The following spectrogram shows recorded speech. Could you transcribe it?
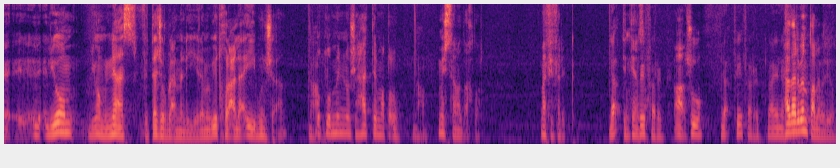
آه، ال- اليوم اليوم الناس في التجربة العملية لما بيدخل على أي منشأة نعم. بطلب منه شهادة المطعوم. نعم. مش سند أخضر. ما في فرق. لا تنتين في. فرق. آه شو؟ لا في فرق. هذا اللي بنطلب اليوم.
